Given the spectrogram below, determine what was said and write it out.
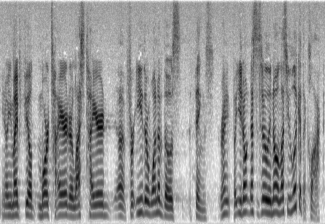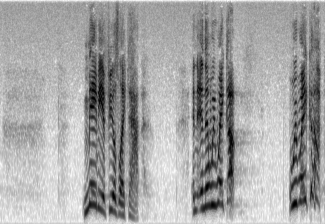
You know, you might feel more tired or less tired uh, for either one of those things, right? But you don't necessarily know unless you look at the clock. Maybe it feels like that. And, and then we wake up. We wake up.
